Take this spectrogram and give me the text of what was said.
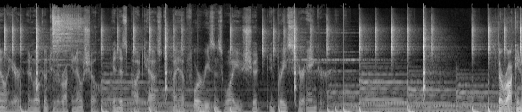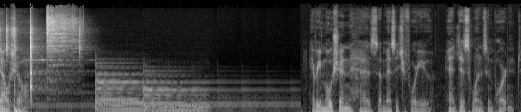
Al here, and welcome to the Rocking Al Show. In this podcast, I have four reasons why you should embrace your anger. The Rocking Al Show. Every emotion has a message for you, and this one's important.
